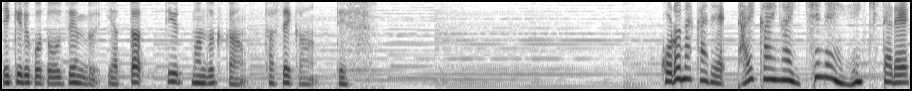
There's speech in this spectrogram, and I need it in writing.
できることを全部やったっていう満足感、達成感です。コロナ禍で大会が1年延期され、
